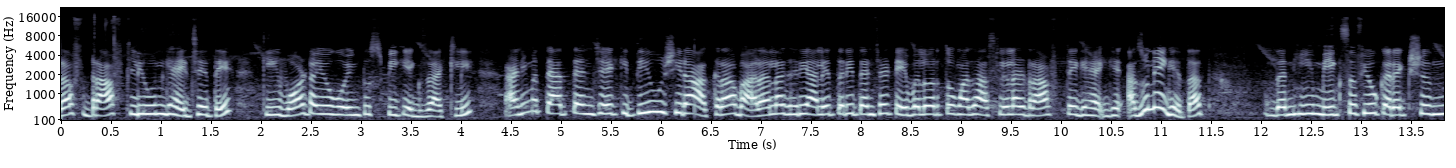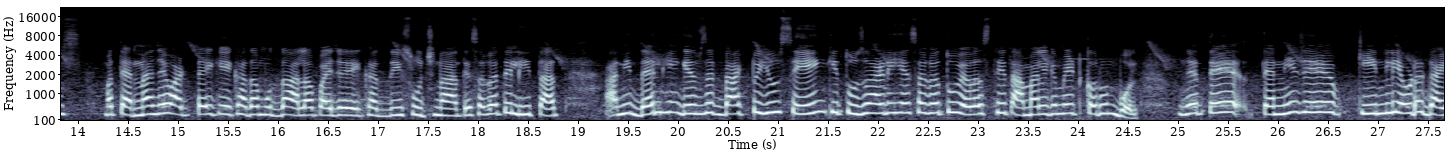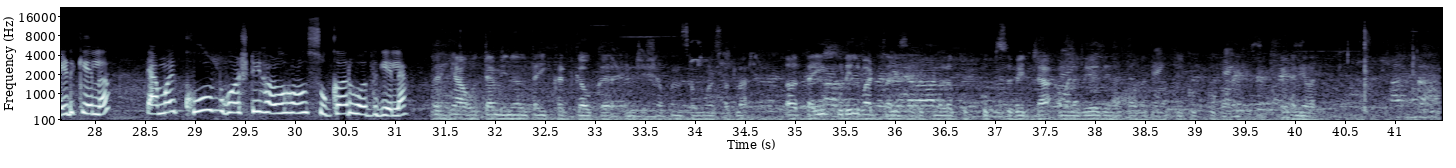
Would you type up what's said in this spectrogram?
रफ ड्राफ्ट लिहून घ्यायचे ते की what are you going to speak exactly आणि मग त्यात त्यांचे कितीही उशिरा अकरा बाराला घरी आले तरी त्यांच्या टेबलवर तो माझा असलेला ड्राफ्ट ते घ्या घे अजूनही घेतात. Then he makes a few corrections मग त्यांना जे वाटतं आहे की एखादा मुद्दा आला पाहिजे एखादी सूचना ते सगळं ते लिहितात. आणि then he gives it back to you saying की तुझं आणि हे सगळं तू व्यवस्थित अमॅलगमेट करून बोल. म्हणजे ते त्यांनी जे कीनली एवढं गाईड केलं त्यामुळे खूप गोष्टी हळूहळू सुकर होत गेल्या. तर ह्या होत्या मिनलताई खटगावकर यांच्याशी आपण संवाद साधला. ताई पुढील वाटचालीसाठी तुम्हाला खूप खूप शुभेच्छा. आम्हाला वेळ देण्यात त्याबद्दल आपले खूप खूप धन्यवाद.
